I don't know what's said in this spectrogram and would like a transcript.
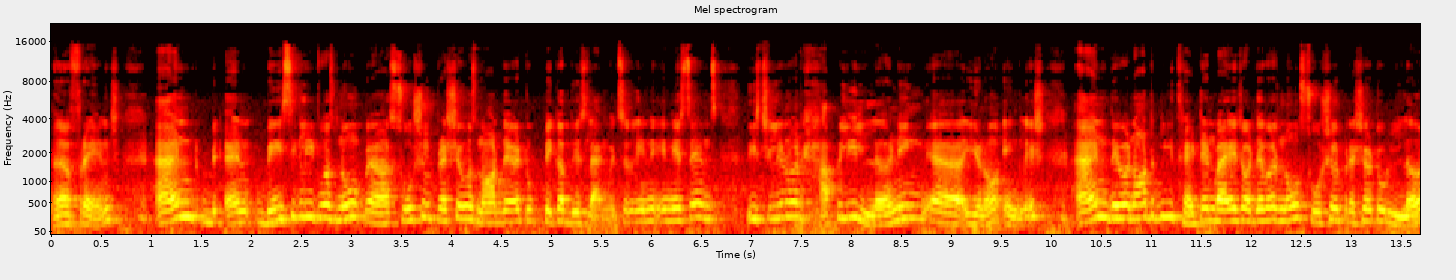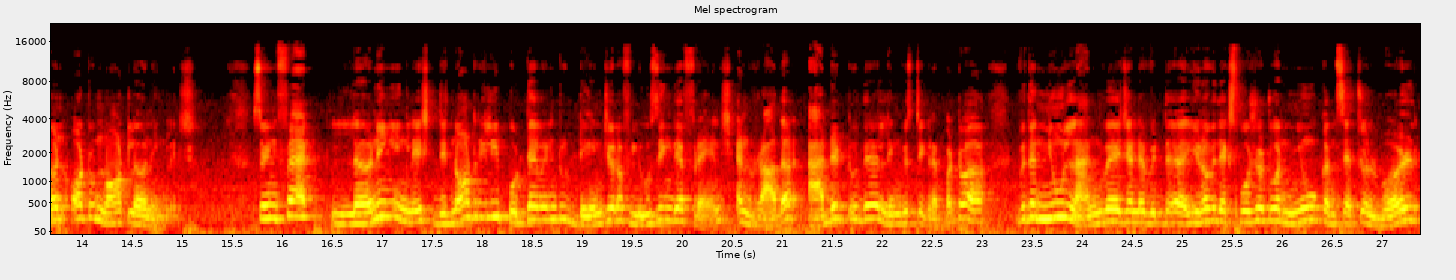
uh, French, and and basically it was no uh, social pressure was not there to pick up this language. So in in a sense, these children were happily learning, uh, you know, English, and they were not really threatened by it, or there was no social pressure to learn or to not learn English. So, in fact, learning English did not really put them into danger of losing their French and rather added to their linguistic repertoire with a new language and with, the, you know, with exposure to a new conceptual world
